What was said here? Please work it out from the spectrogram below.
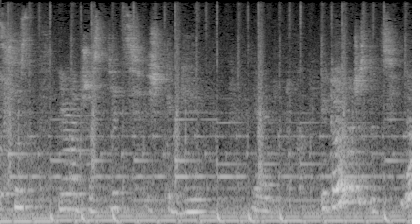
всъщност има частици и ще ги... Ето тук. И той има частици. Да.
